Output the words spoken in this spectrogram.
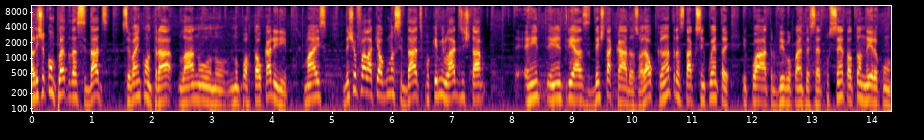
a lista completa das cidades você vai encontrar lá no, no, no, portal Cariri. Mas deixa eu falar aqui algumas cidades, porque Milagres está entre, entre as destacadas. Olha, Alcântara está com 54,47%, Altaneira com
